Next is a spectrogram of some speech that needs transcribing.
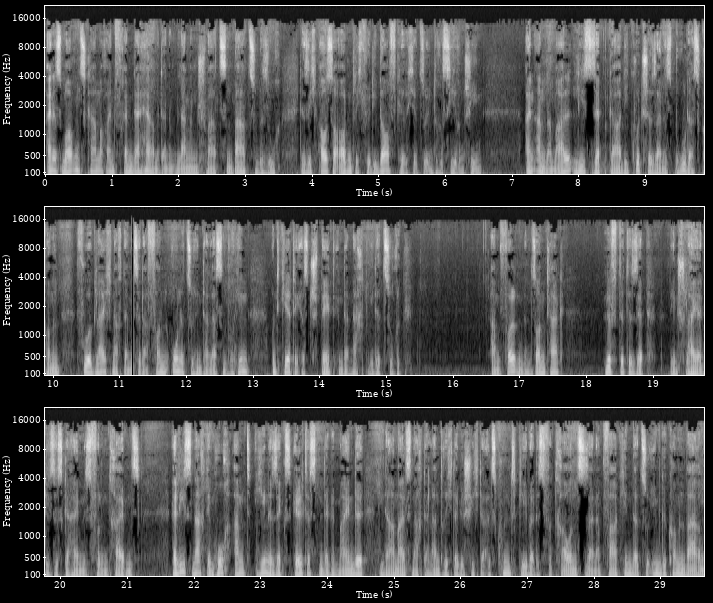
Eines Morgens kam auch ein fremder Herr mit einem langen schwarzen Bart zu Besuch, der sich außerordentlich für die Dorfkirche zu interessieren schien. Ein andermal ließ Sepp gar die Kutsche seines Bruders kommen, fuhr gleich nach der Messe davon, ohne zu hinterlassen wohin, und kehrte erst spät in der Nacht wieder zurück. Am folgenden Sonntag lüftete Sepp den Schleier dieses geheimnisvollen Treibens, er ließ nach dem Hochamt jene sechs Ältesten der Gemeinde, die damals nach der Landrichtergeschichte als Kundgeber des Vertrauens seiner Pfarrkinder zu ihm gekommen waren,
